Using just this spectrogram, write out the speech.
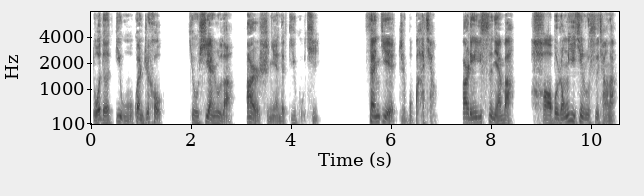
夺得第五冠之后，就陷入了二十年的低谷期，三届止步八强。2014年吧。好不容易进入四强了，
